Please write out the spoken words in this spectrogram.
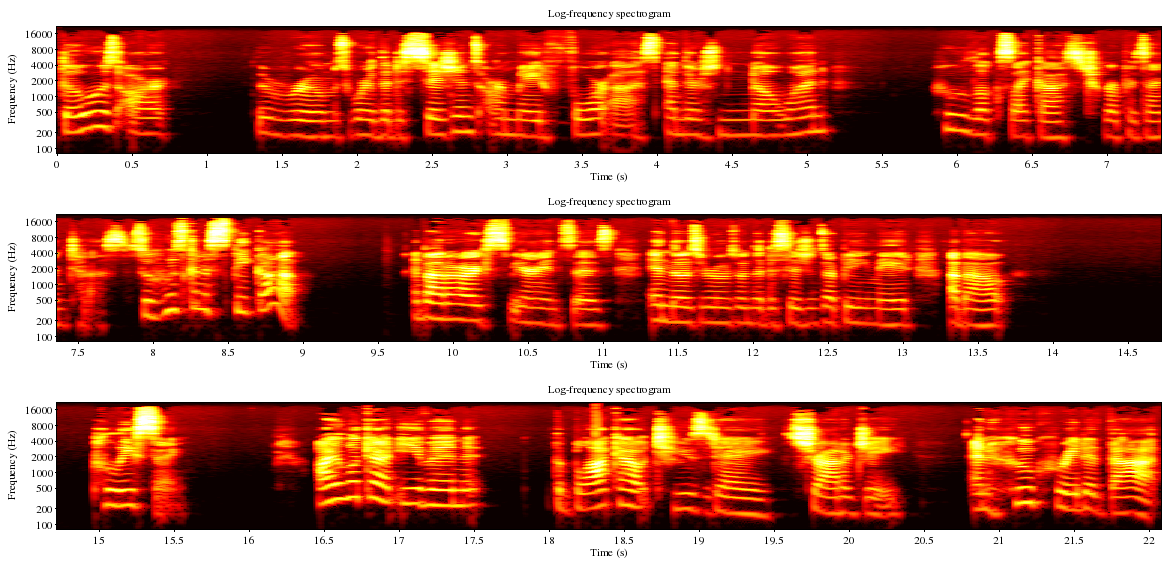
those are the rooms where the decisions are made for us, and there's no one who looks like us to represent us. So, who's going to speak up about our experiences in those rooms when the decisions are being made about policing? I look at even the Blackout Tuesday strategy and who created that.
